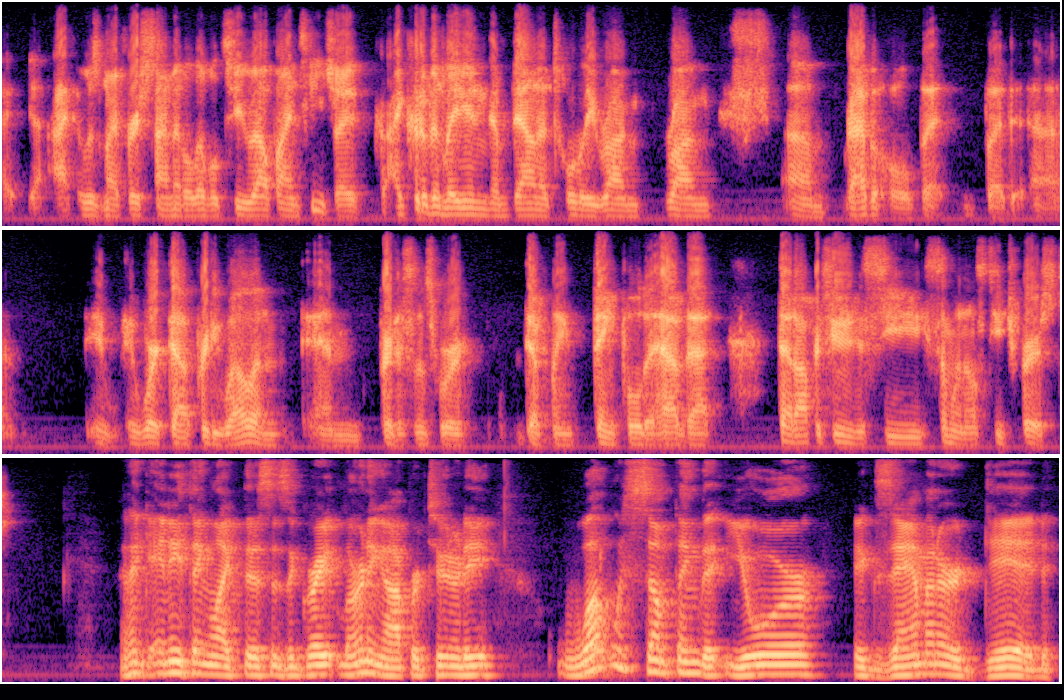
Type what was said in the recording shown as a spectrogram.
I, it was my first time at a level two alpine teach. I I could have been leading them down a totally wrong wrong um, rabbit hole, but but uh, it, it worked out pretty well, and and participants were definitely thankful to have that that opportunity to see someone else teach first. I think anything like this is a great learning opportunity. What was something that your examiner did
